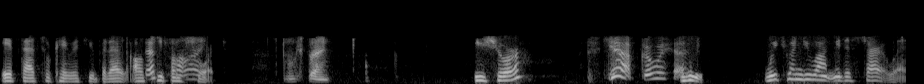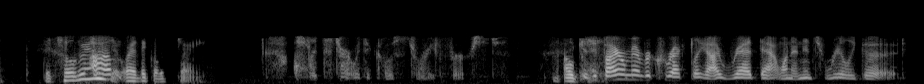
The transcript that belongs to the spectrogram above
if that's okay with you but I, I'll That's keep them short That's fine. you sure Yeah, go ahead. Which one do you want me to start with? The children's Um, or the ghost story? Oh, let's start with the ghost story first. Okay. Because if I remember correctly, I read that one and it's really good.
